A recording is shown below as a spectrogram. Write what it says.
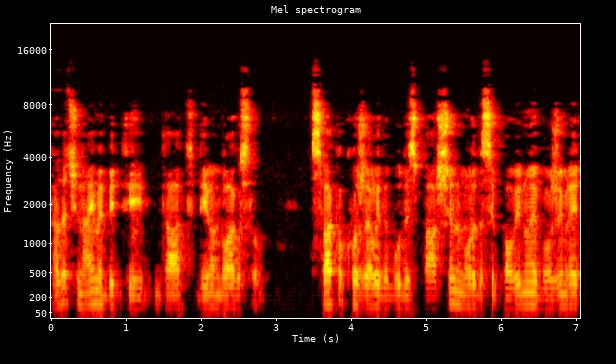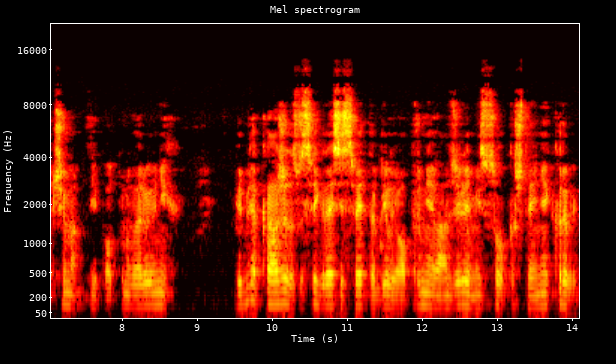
Tada će naime biti dat divan blagoslov. Svako ko želi da bude spašen mora da se povinuje Božim rečima i potpuno veruje u njih. Biblija kaže da su svi gresi sveta bili oprni evanđeljem Isusovog krštenja i krvi.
